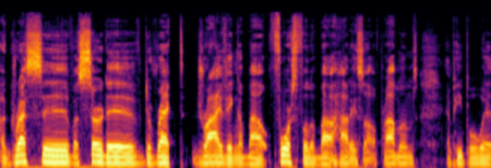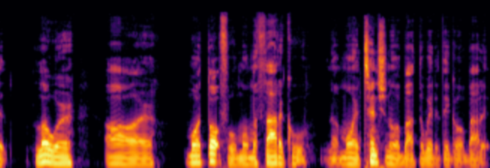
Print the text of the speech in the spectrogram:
aggressive, assertive, direct, driving about, forceful about how they solve problems, and people with lower are more thoughtful, more methodical, you know, more intentional about the way that they go about it.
